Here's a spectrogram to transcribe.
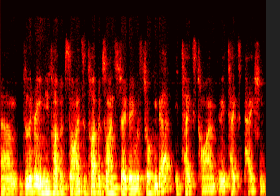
Um, delivering a new type of science, the type of science JB was talking about, it takes time and it takes patience.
